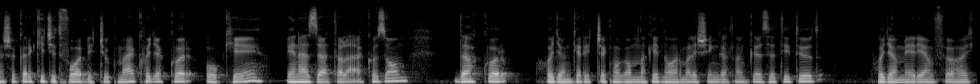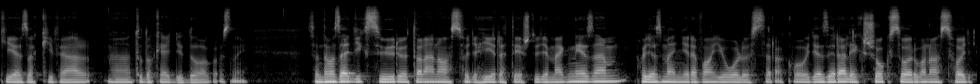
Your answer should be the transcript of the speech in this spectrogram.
és akkor egy kicsit fordítsuk meg, hogy akkor oké, okay, én ezzel találkozom, de akkor hogyan kerítsek magamnak egy normális ingatlan közvetítőt, hogyan mérjem föl, hogy ki az, akivel uh, tudok együtt dolgozni. Szerintem az egyik szűrő talán az, hogy a hirdetést ugye megnézem, hogy az mennyire van jól összerakva. Ugye azért elég sokszor van az, hogy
